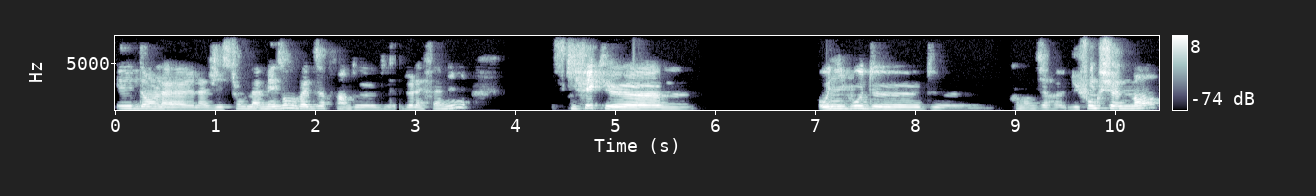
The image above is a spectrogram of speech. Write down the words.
et dans la, la, gestion de la maison, on va dire, enfin de, de, la famille, ce qui fait que euh, au niveau de, de comment dire du fonctionnement,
